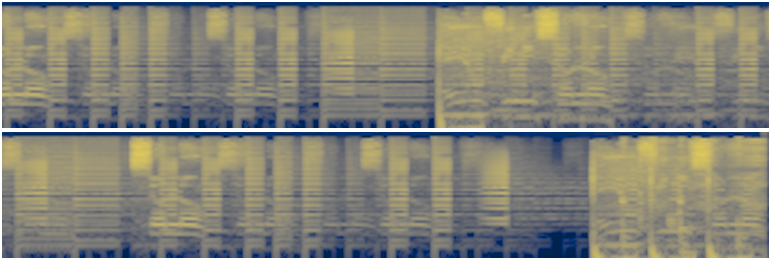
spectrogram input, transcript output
solo, solo, solo. Et on finit solo, et on finit solo, solo, solo, solo. Et on solo.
